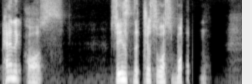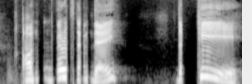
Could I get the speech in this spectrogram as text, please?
Pentecost, since the church was born, on that very same day, the key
